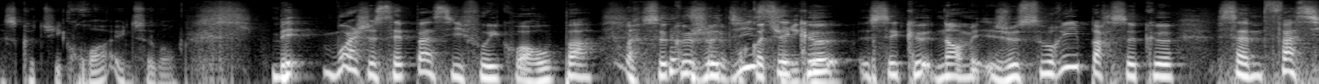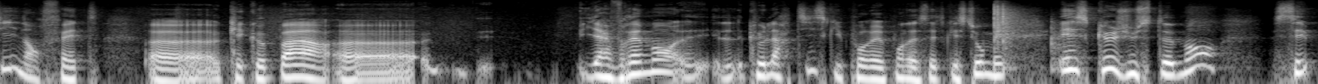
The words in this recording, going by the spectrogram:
Est-ce que tu y crois une seconde? Mais moi, je sais pas s'il faut y croire ou pas. Ce que je dis, c'est que, c'est que, non, mais je souris parce que ça me fascine en fait, euh, quelque part. euh, Il y a vraiment euh, que l'artiste qui pourrait répondre à cette question. Mais est-ce que justement, c'est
